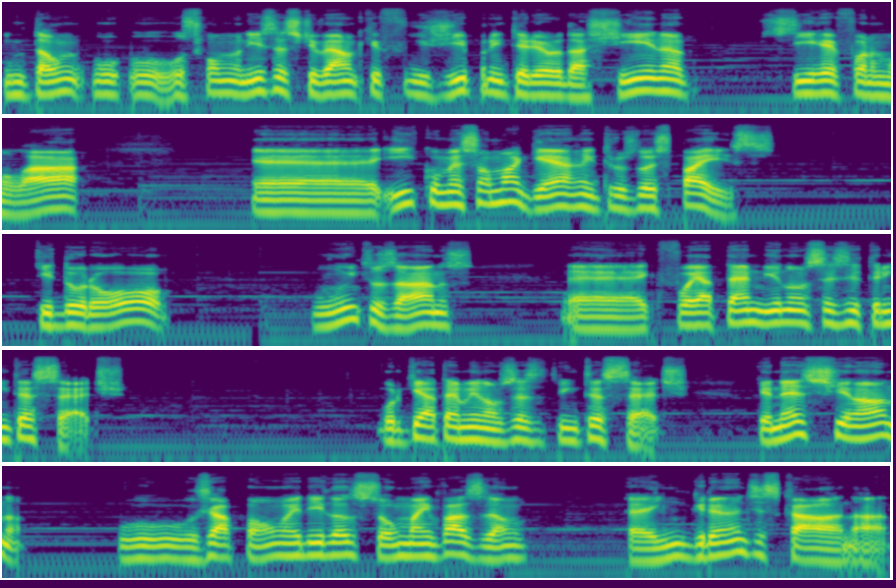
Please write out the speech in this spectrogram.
Então, o, o, os comunistas tiveram que fugir para o interior da China, se reformular, é, e começou uma guerra entre os dois países, que durou muitos anos, é, que foi até 1937. Por que até 1937? Porque neste ano, o Japão ele lançou uma invasão é, em grande escala na,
